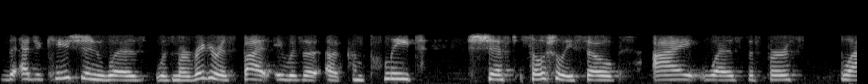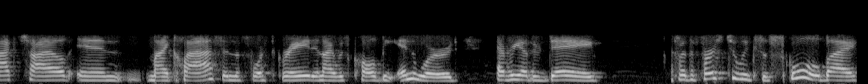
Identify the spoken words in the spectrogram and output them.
the education was was more rigorous, but it was a, a complete shift socially. So I was the first black child in my class in the fourth grade, and I was called the N word every other day for the first two weeks of school by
